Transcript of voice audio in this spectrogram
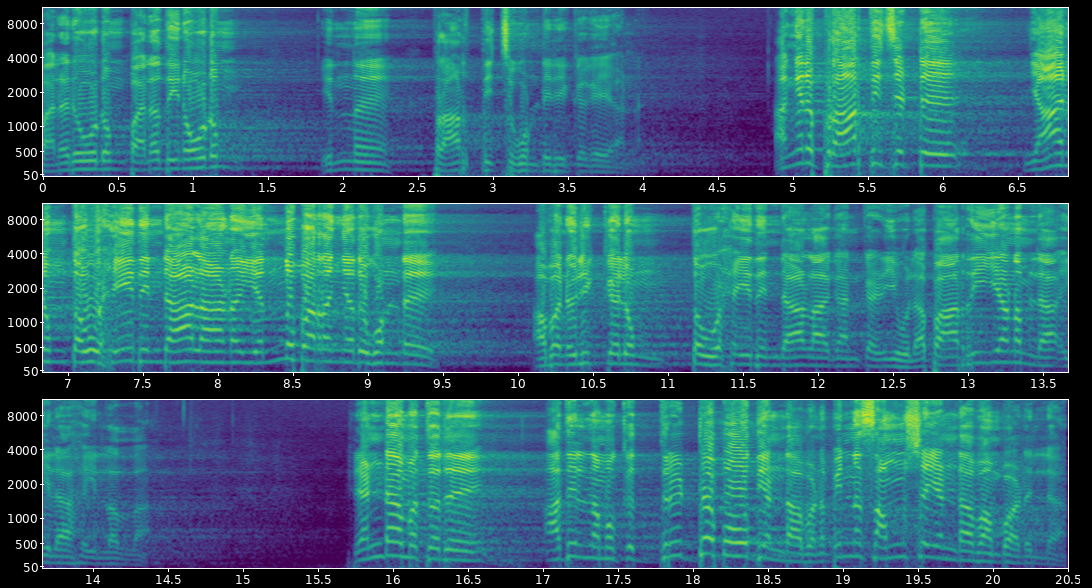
പലരോടും പലതിനോടും ഇന്ന് പ്രാർത്ഥിച്ചു കൊണ്ടിരിക്കുകയാണ്. അങ്ങനെ പ്രാർത്ഥിച്ചിട്ട് ഞാനും തൗഹീദിന്റെ ആളാണ് എന്ന് പറഞ്ഞതുകൊണ്ട് അവൻ ഒരിക്കലും തൗഹീദിന്റെ ആളാകാൻ കഴിയൂല. അപ്പൊ അറിയണം ലാ ഇലാഹ ഇല്ലല്ല. രണ്ടാമത്തത് അതിൽ നമുക്ക് ദൃഢബോധ്യം ഉണ്ടാവണം. പിന്നെ സംശയം ഉണ്ടാവാൻ പാടില്ല.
